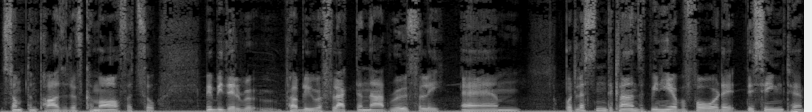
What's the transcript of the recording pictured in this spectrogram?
something positive come off it. So maybe they'll re- probably reflect on that ruefully. Um, but listen, the clans have been here before. They they seem to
